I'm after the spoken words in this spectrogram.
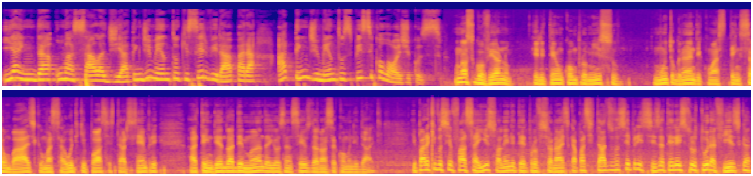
e ainda uma sala de atendimento que servirá para atendimentos psicológicos. O nosso governo ele tem um compromisso muito grande com a atenção básica, uma saúde que possa estar sempre atendendo a demanda e os anseios da nossa comunidade. E para que você faça isso, além de ter profissionais capacitados, você precisa ter a estrutura física,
